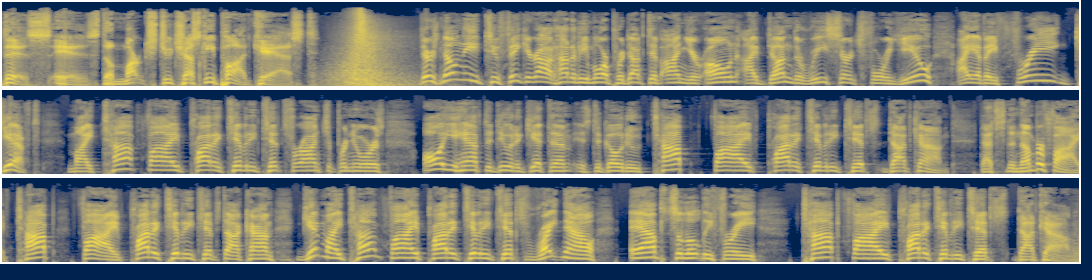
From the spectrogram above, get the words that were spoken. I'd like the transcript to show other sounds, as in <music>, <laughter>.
This is the Mark Struczewski Podcast. There's no need to figure out how to be more productive on your own. I've done the research for you. I have a free gift my top five productivity tips for entrepreneurs. All you have to do to get them is to go to top5productivitytips.com. That's the number five, top five productivitytips.com. Get my top five productivity tips right now, absolutely free top5productivitytips.com.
